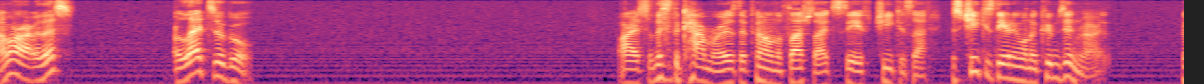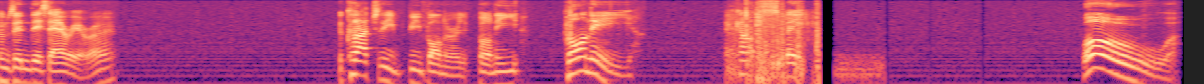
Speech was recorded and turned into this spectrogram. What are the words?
I'm alright with this. Let's go. Alright, so this is the cameras. They put on the flashlight to see if Chica's there. Because Chica's the only one who comes in, right? Comes in this area, right? It could actually be Bonner, Bonnie. Bonnie! I can't speak. Whoa!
